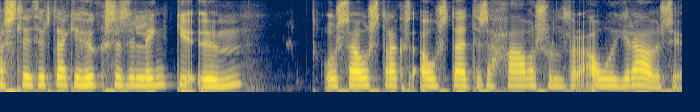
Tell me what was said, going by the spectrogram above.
Asli þurfti ekki að hugsa sér lengi um og sá strax ástæði til að hafa svolítið áhyggjur af þessu.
